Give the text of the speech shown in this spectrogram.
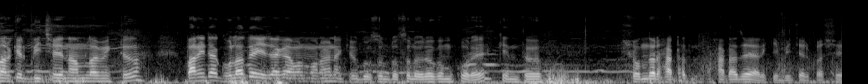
পার্কের বিচে নামলাম একটু। পানিটা ঘোলাতে এই জায়গায় আমার মনে হয় না কেউ গোসল টোসল ওইরকম করে, কিন্তু সুন্দর হাঁটা হাঁটা যায় আর কি বিচের পাশে।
